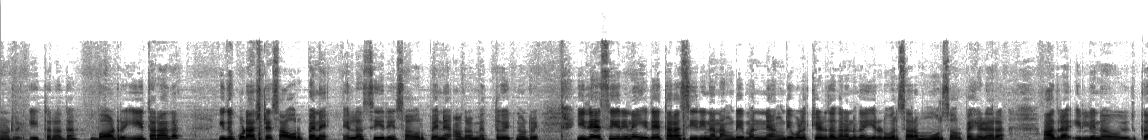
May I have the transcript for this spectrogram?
ನೋಡ್ರಿ, ಈ ಥರದ ಬಾರ್ಡ್ರ್, ಈ ಥರದ ಇದು ಕೂಡ ಅಷ್ಟೇ, ಸಾವಿರ ರೂಪಾಯಿನೇ ಎಲ್ಲ ಸೀರೆ, ಸಾವಿರ ರೂಪಾಯಿನೇ ಆದ್ರೆ ಮೆತ್ತಗೈತೆ ನೋಡ್ರಿ. ಇದೇ ಸೀರೆನೇ, ಇದೇ ಥರ ಸೀರೆ ನಾನು ಅಂಗಡಿ, ಮೊನ್ನೆ ಅಂಗಡಿ ಒಳಗೆ ಕೇಳಿದಾಗ ನನಗೆ ಎರಡೂವರೆ ಸಾವಿರ, ಮೂರು ಸಾವಿರ ರೂಪಾಯಿ ಹೇಳ್ಯಾರ. ಆದ್ರೆ ಇಲ್ಲಿ ನಾವು ಇದಕ್ಕೆ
